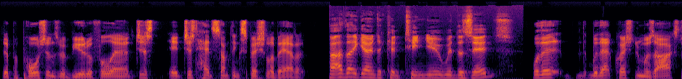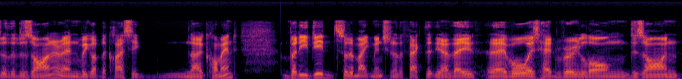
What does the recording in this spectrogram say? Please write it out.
The proportions were beautiful, and it just it just had something special about it. Are they going to continue with the Zeds? Well, the, well, that question was asked of the designer, and we got the classic no comment. But he did sort of make mention of the fact that you know they they've always had very long design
